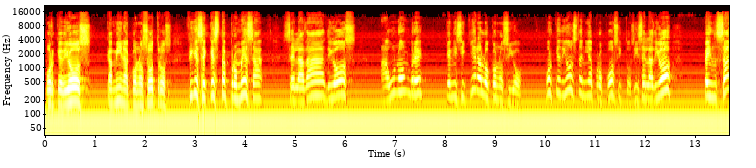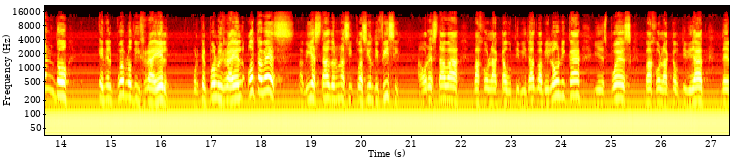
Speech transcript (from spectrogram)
porque Dios camina con nosotros. Fíjese que esta promesa se la da Dios a un hombre que ni siquiera lo conoció porque Dios tenía propósitos y se la dio pensando en el pueblo de Israel, porque el pueblo de Israel otra vez había estado en una situación difícil, ahora estaba bajo la cautividad babilónica y después bajo la cautividad de,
